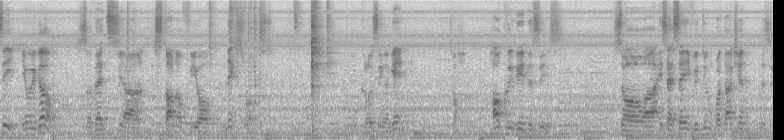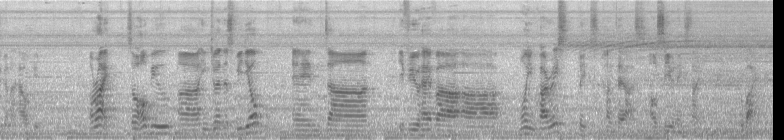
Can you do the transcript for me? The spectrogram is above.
See, here we go. So that's uh, start of your next roast. You're closing again. So how quickly this is. So uh, as I say, if you're doing production, this is gonna help you. All right. So hope you uh, enjoyed this video, and uh, if you have uh, uh, more inquiries, please contact us. I'll see you next time. Goodbye.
